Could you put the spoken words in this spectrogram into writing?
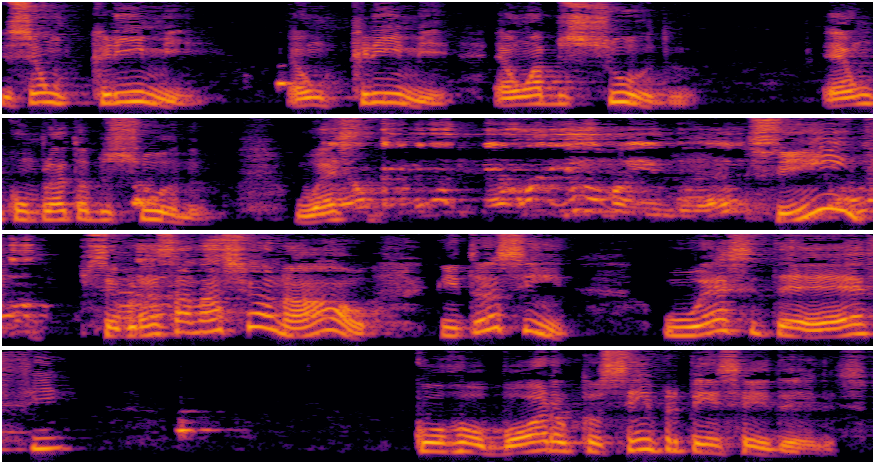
Isso é um crime. É um crime. É um absurdo. É um completo absurdo. O S... É um crime de terrorismo ainda, né? Sim, segurança nacional. Então, assim, o STF corrobora o que eu sempre pensei deles.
